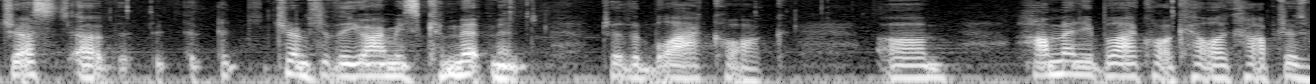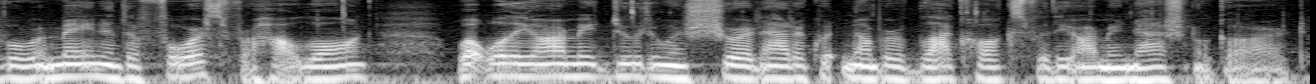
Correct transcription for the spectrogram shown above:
just uh, in terms of the Army's commitment to the Black Hawk, um, how many Black Hawk helicopters will remain in the force for how long? What will the Army do to ensure an adequate number of Black Hawks for the Army National Guard?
